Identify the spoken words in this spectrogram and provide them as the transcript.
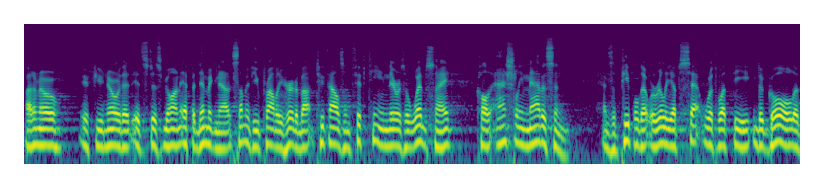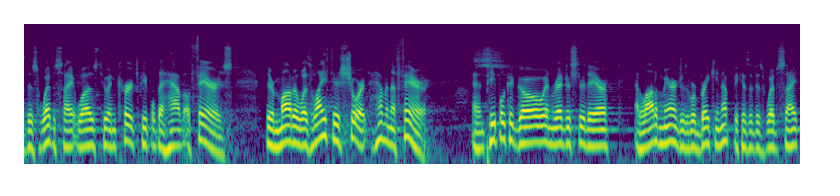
I don't know if you know that it's just gone epidemic now. Some of you probably heard about 2015. There was a website called Ashley Madison, and some people that were really upset with what the, the goal of this website was to encourage people to have affairs. Their motto was, Life is short, have an affair. And people could go and register there, and a lot of marriages were breaking up because of this website.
